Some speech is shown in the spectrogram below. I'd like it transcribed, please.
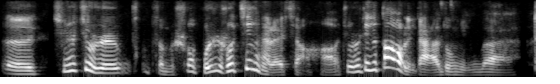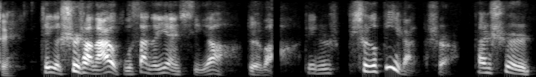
呃，其实就是怎么说，不是说静下来想哈、就是这个道理大家都明白。对，这个世上哪有不散的宴席啊，对吧？这个是是个必然的事儿，但是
